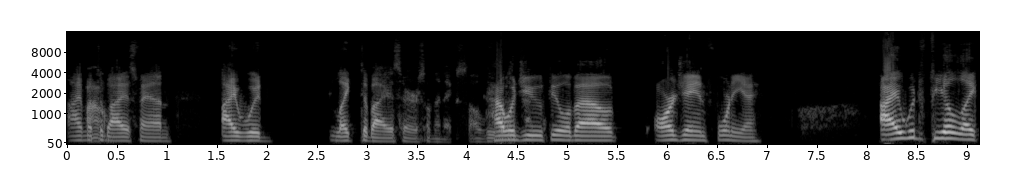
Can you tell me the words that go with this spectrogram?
I'm a Tobias fan. I would like Tobias Harris on the Knicks. How would you feel about RJ and Fournier? I would feel like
